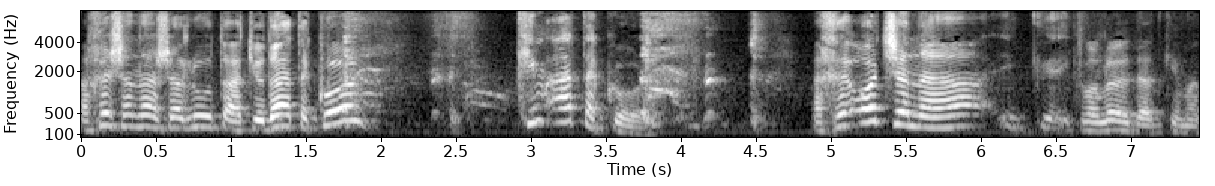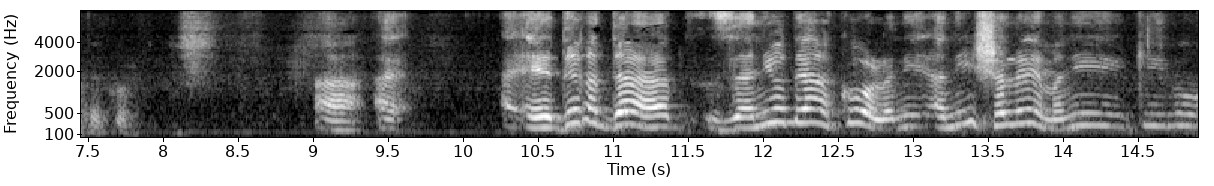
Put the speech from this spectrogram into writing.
אחרי שנה שאלו אותה, את יודעת הכל? כמעט הכל. אחרי עוד שנה, היא כבר לא יודעת כמעט הכל. היעדר הדעת זה אני יודע הכל, אני, אני שלם, אני כאילו,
